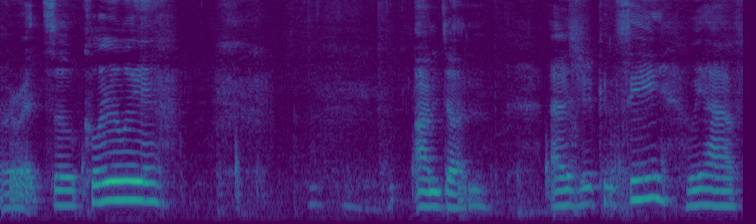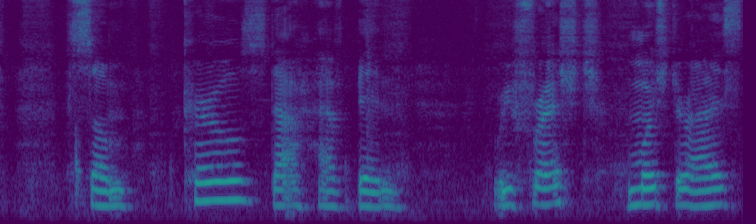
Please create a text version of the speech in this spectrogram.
All right, so clearly I'm done. As you can see, we have some curls that have been refreshed, moisturized,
